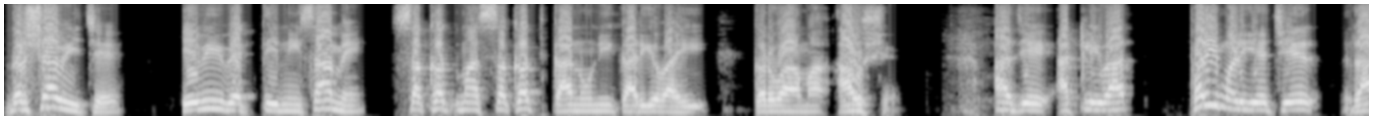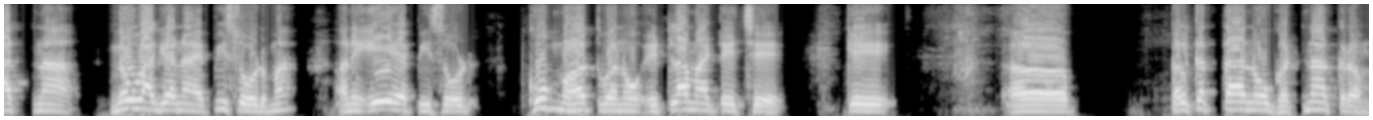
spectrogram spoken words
દર્શાવી છે, એવી વ્યક્તિની સામે સખતમાં સખત કાનૂની કાર્યવાહી કરવામાં આવશે. આજે આટલી વાત. ફરી મળીએ છીએ રાતના નવ વાગ્યાના એપિસોડમાં અને એ એપિસોડ ખૂબ મહત્વનો એટલા માટે છે કે કલકત્તાનો ઘટનાક્રમ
